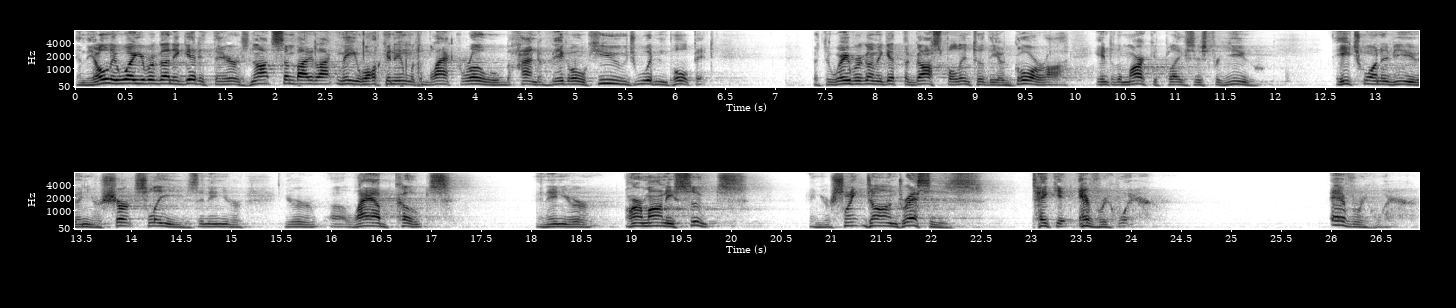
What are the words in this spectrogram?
And the only way you were going to get it there is not somebody like me walking in with a black robe behind a big old huge wooden pulpit. But the way we're going to get the gospel into the agora, into the marketplace, is for you. Each one of you in your shirt sleeves and in your, your uh, lab coats and in your Armani suits and your St. John dresses, take it everywhere everywhere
